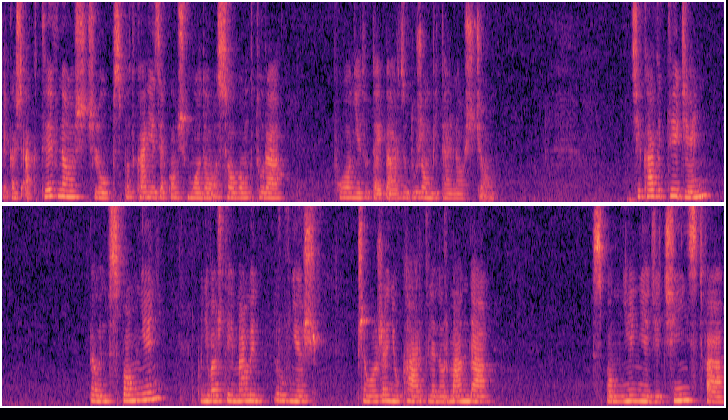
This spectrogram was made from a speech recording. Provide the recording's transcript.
jakaś aktywność lub spotkanie z jakąś młodą osobą, która płonie tutaj bardzo dużą witalnością. Ciekawy tydzień, pełen wspomnień, ponieważ tutaj mamy również w przełożeniu kart Lenormanda wspomnienie dzieciństwa,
